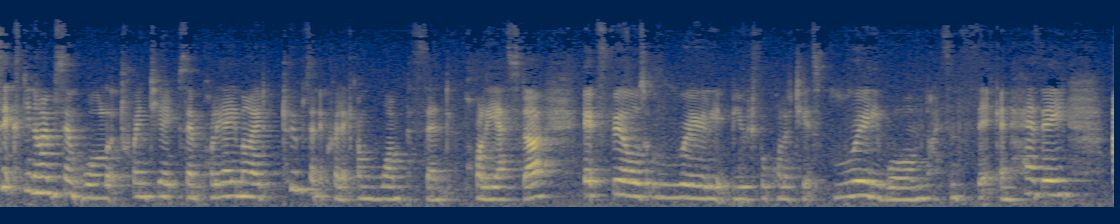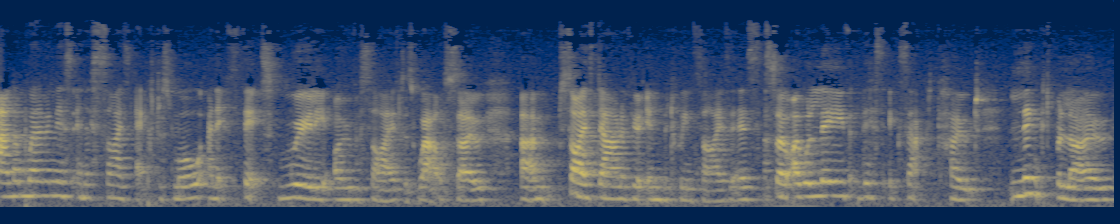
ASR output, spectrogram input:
69% wool, 28% polyamide, 2% acrylic and 1% polyester. It feels really beautiful quality. It's really warm, nice and thick and heavy. And I'm wearing this in a size extra small and it fits really oversized as well. So um, size down if you're in between sizes. So I will leave this exact coat linked below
